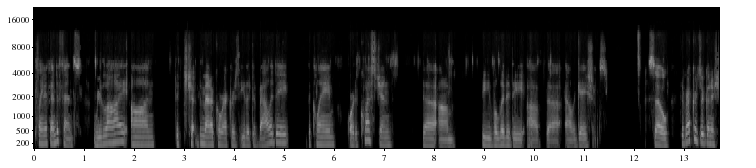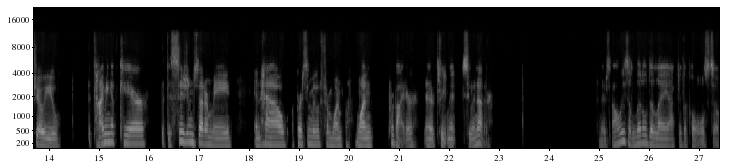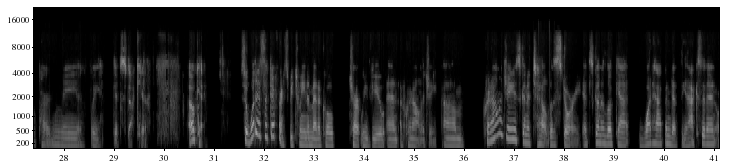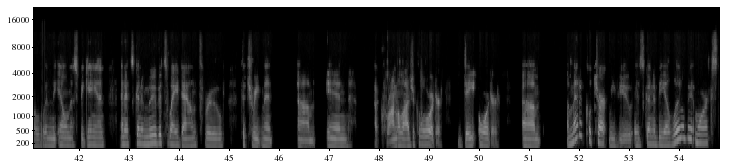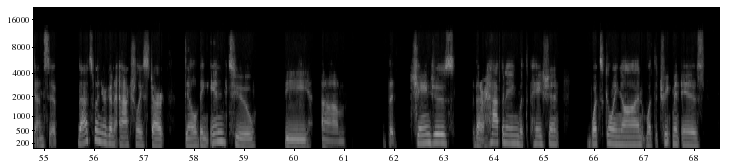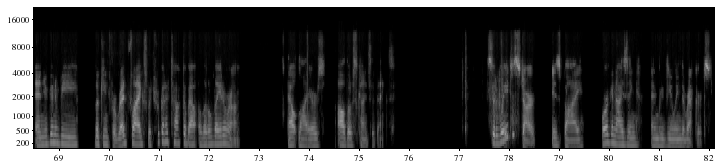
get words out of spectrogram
plaintiff and defense, rely on the, the medical records either to validate the claim or to question the, um, the validity of the allegations. So the records are going to show you the timing of care, the decisions that are made, and how a person moves from one, one provider or treatment to another. And there's always a little delay after the polls, so pardon me if we get stuck here. Okay, so what is the difference between a medical chart review and a chronology? Um, chronology is going to tell the story. It's going to look at what happened at the accident or when the illness began, and it's going to move its way down through the treatment um, in a chronological order, date order. Um, a medical chart review is going to be a little bit more extensive. That's when you're going to actually start delving into the um, the changes that are happening with the patient, what's going on, what the treatment is, and you're going to be looking for red flags, which we're going to talk about a little later on, outliers, all those kinds of things. So the way to start is by organizing and reviewing the records.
